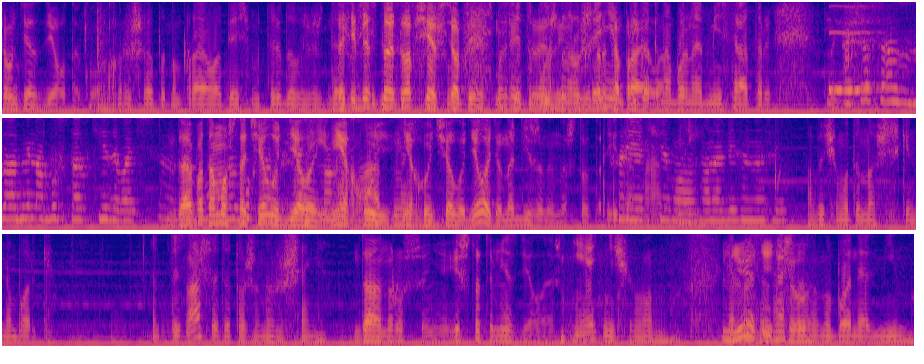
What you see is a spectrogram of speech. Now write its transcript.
Что он тебе сделал такого? Хорошо, я потом правила пересмотрю, да, уже Да тебе стоит вообще все пересмотреть Если это будет нарушением, только ты как правила. наборный администратор. А что сразу за админа буста откидывать? Да потому что челу делать нехуй, нехуй челу делать, он обиженный на что-то. Скорее всего, он обижен на жизнь. А почему ты носишь скин наборки? Ты знаешь, что это тоже нарушение? Да, нарушение. И что ты мне сделаешь? Нет, ничего. Я Нет, просто знаю, что ничего. за наборный админ.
